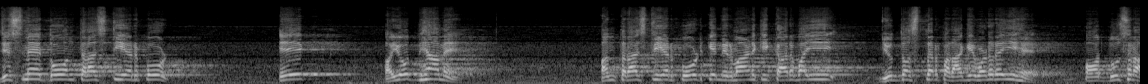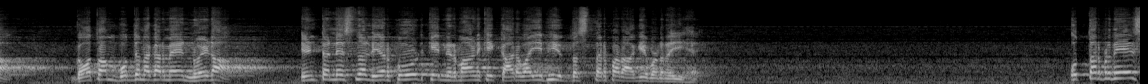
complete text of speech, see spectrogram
जिसमें दो अंतर्राष्ट्रीय एयरपोर्ट, एक अयोध्या में अंतर्राष्ट्रीय एयरपोर्ट के निर्माण की कार्रवाई युद्ध स्तर पर आगे बढ़ रही है और दूसरा, गौतम बुद्ध नगर में नोएडा इंटरनेशनल एयरपोर्ट के निर्माण की कार्रवाई भी युद्ध स्तर पर आगे बढ़ रही है। उत्तर प्रदेश,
